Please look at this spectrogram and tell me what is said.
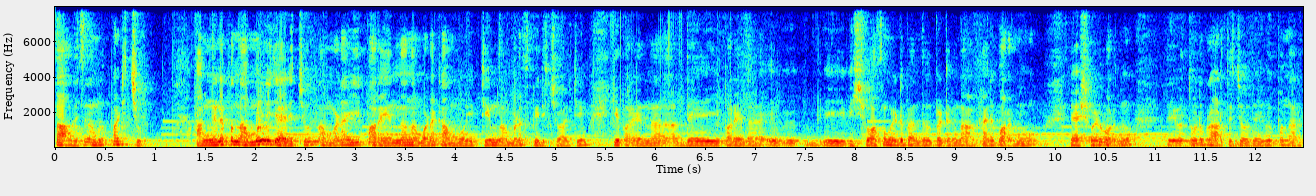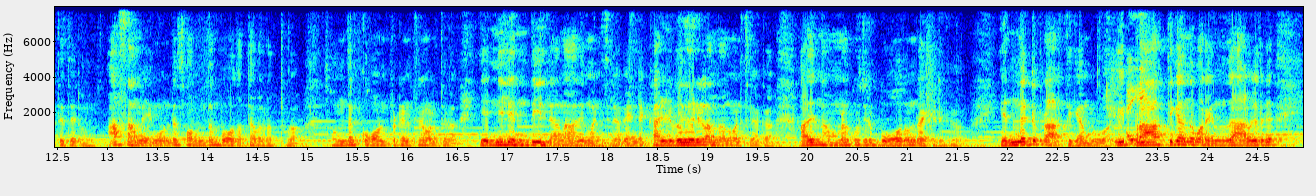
സാധിച്ച് നമ്മൾ പഠിച്ചു. അങ്ങനെ ഇപ്പം നമ്മൾ വിചാരിച്ചു നമ്മുടെ ഈ പറയുന്ന നമ്മുടെ കമ്മ്യൂണിറ്റിയും നമ്മുടെ സ്പിരിച്വാലിറ്റിയും ഈ പറയുന്ന ഈ പറയുന്ന ഈ- വിശ്വാസമായിട്ട് ബന്ധപ്പെട്ടിരിക്കുന്ന ആൾക്കാർ പറഞ്ഞു രേഷ്മയോട് പറഞ്ഞു ദൈവത്തോട് പ്രാർത്ഥിച്ചോ ദൈവം ഇപ്പം നടത്തി തരും. ആ സമയം കൊണ്ട് സ്വന്തം ബോധത്തെ വളർത്തുക സ്വന്തം കോൺഫിഡൻസിനെ വളർത്തുക. എന്നിൽ എന്തില്ല എന്ന് ആദ്യം മനസ്സിലാക്കുക. എന്റെ കഴിവുകേടുകൾ എന്താണെന്ന് മനസ്സിലാക്കുക. ആദ്യം നമ്മളെക്കുറിച്ചൊരു ബോധം ഉണ്ടാക്കിയെടുക്കുക. എന്നിട്ട് പ്രാർത്ഥിക്കാൻ പോവുക. ഈ പ്രാർത്ഥിക്കുക എന്ന് പറയുന്നത് ആളുകൾക്ക്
